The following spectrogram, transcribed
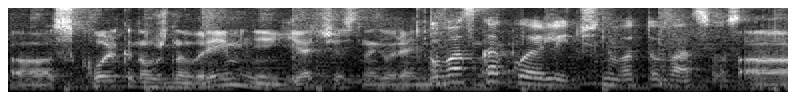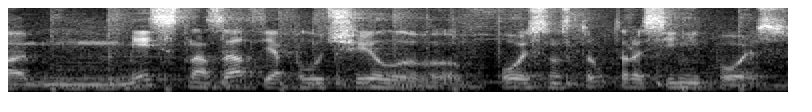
Э, сколько нужно времени, я, честно говоря, не знаю. У вас знаю. какой лично вот у вас? Э, месяц назад я получил пояс инструктора «Синий пояс».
